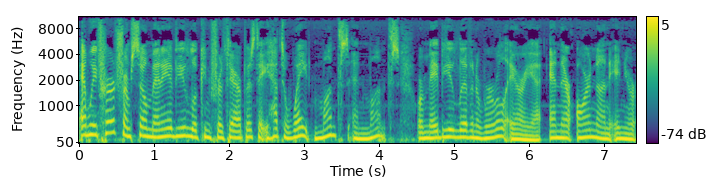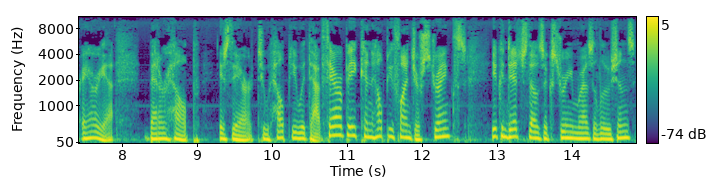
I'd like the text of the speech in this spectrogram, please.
And we've heard from so many of you looking for therapists that you had to wait months and months. Or maybe you live in a rural area and there are none in your area. BetterHelp is there to help you with that. Therapy can help you find your strengths. You can ditch those extreme resolutions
